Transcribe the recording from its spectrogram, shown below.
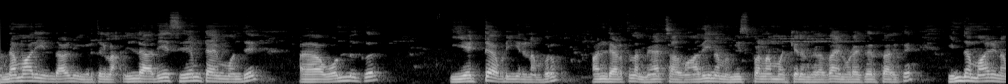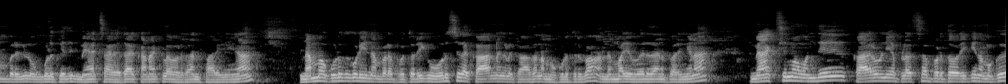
அந்த மாதிரி இருந்தாலும் நீங்கள் எடுத்துக்கலாம். இல்லை அதே சேம் டைம் வந்து ஒன்றுக்கு எட்டு அப்படிங்கிற நம்பரும் அந்த இடத்துல மேட்ச் ஆகும். அதையும் நம்ம மிஸ் பண்ணாமல் வைக்கணுங்கிறது தான் என்னுடைய கருத்தாக இருக்குது இந்த மாதிரி நம்பர்கள் உங்களுக்கு எது மேட்ச் ஆகுதா? கணக்கில் வருதான்னு பாருங்கன்னா நம்ம கொடுக்கக்கூடிய நம்பரை பொறுத்த வரைக்கும் ஒரு சில காரணங்களுக்காக தான் நம்ம கொடுத்துருக்கோம். அந்த மாதிரி வருதான்னு பாருங்கன்னா மேக்ஸிமம் வந்து காரோனியா ப்ளஸ்ஸை பொறுத்த வரைக்கும் நமக்கு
